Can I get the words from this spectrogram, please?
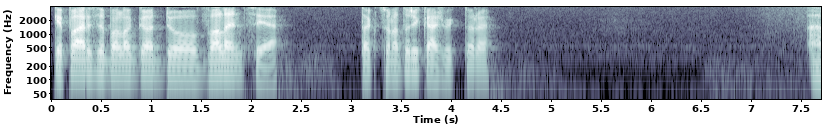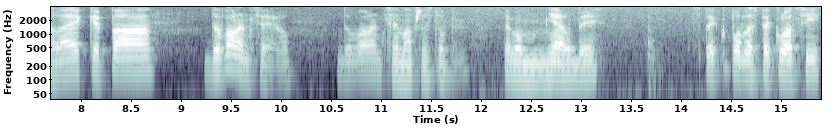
Kepa Arrizabalaga do Valencie. Tak co na to říkáš, Viktore? Hele, Kepa do Valencie, jo. Do Valencie má přestup. Nebo měl by. Speku, podle spekulací.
